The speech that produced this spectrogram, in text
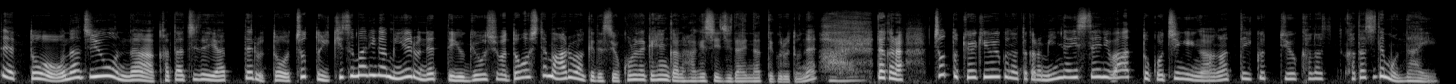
でと同じような形でやってるとちょっと行き詰まりが見えるねっていう業種はどうしてもあるわけですよ。これだけ変化の激しい時代になってくるとね、はい、だからちょっと教育が良くなったからみんな一斉にわっとこう賃金が上がっていくっていう形でもない。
